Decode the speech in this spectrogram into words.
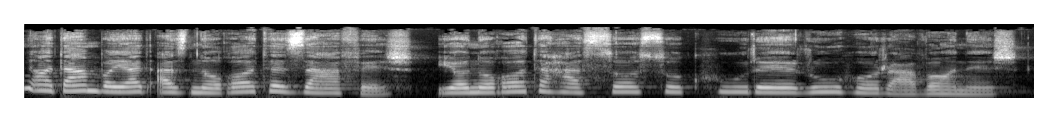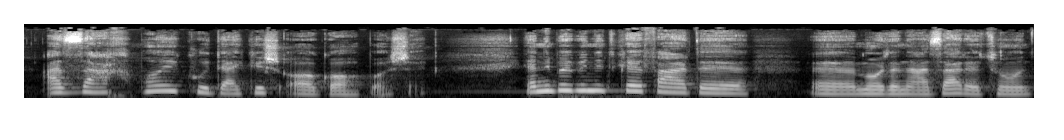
این آدم باید از نقاط ضعفش یا نقاط حساس و کور روح و روانش از زخمهای کودکیش آگاه باشه. یعنی ببینید که فرد مورد نظرتون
